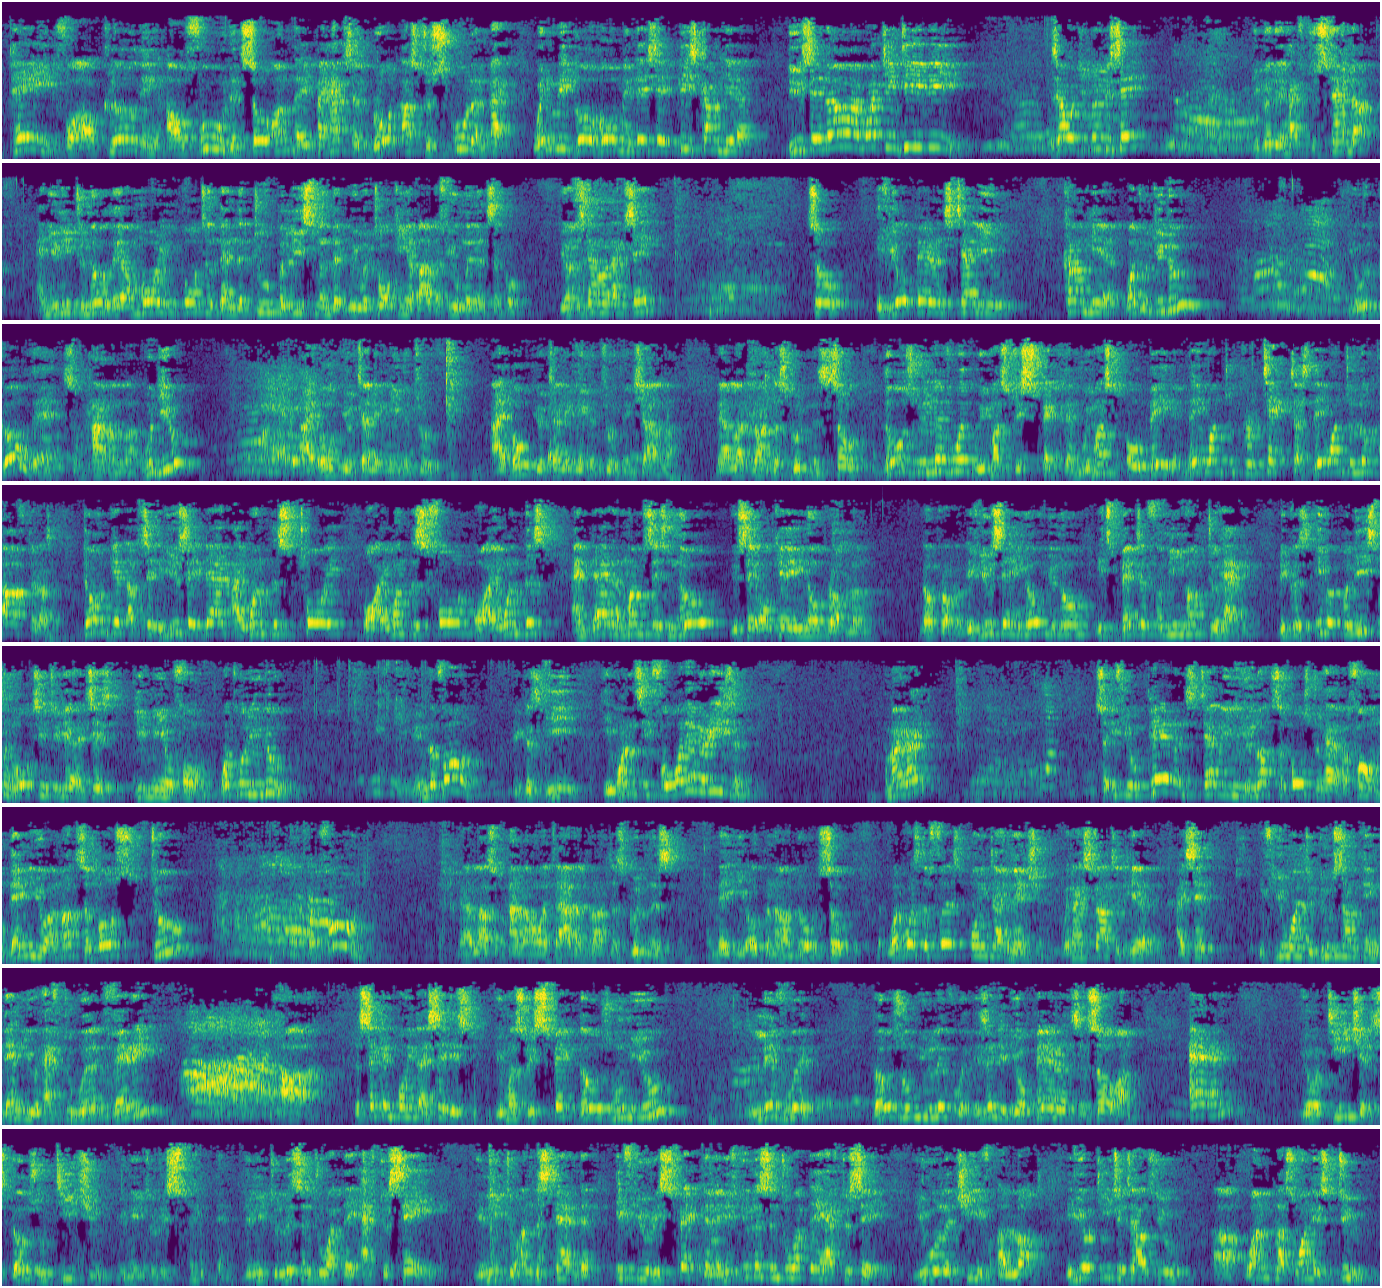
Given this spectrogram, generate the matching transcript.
paid for our clothing, our food, and so on. They perhaps have brought us to school and back. When we go home and they say, please come here, do you say, no, I'm watching TV? No. Is that what you're going to say? No. You're going to have to stand up and you need to know they are more important than the two policemen that we were talking about a few minutes ago. Do you understand what I'm saying? So, if your parents tell you, come here, what would you do? You would go there, subhanallah. Would you? I hope you're telling me the truth. I hope you're telling me the truth, inshallah. May Allah grant us goodness. So, those we live with, we must respect them. We must obey them. They want to protect us. They want to look after us. Don't get upset. If you say, Dad, I want this toy, or I want this phone, or I want this, and Dad and Mom says no, you say, okay, no problem. No problem. If you say no, you know it's better for me not to have it. Because if a policeman walks into here and says, give me your phone, what will you do? Give him the phone. Because he, he wants it for whatever reason. Am I right? So if your parents tell you you're not supposed to have a phone, then you are not supposed to have a phone. May Allah subhanahu wa ta'ala grant us goodness and may He open our doors. So, what was the first point I mentioned? When I started here, I said, if you want to do something, then you have to work very hard. hard. The second point I said is, you must respect those whom you live with. Those whom you live with, isn't it? Your parents and so on. And your teachers, those who teach you, you need to respect them. You need to listen to what they have to say. You need to understand that if you respect them and if you listen to what they have to say, you will achieve a lot. If your teacher tells you uh, 1 plus 1 is 2,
